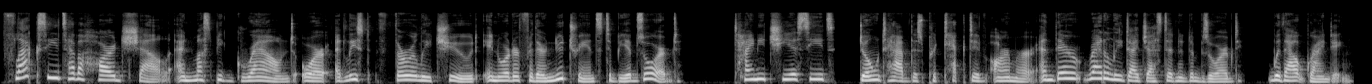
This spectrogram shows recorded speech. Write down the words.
flax seeds have a hard shell and must be ground or at least thoroughly chewed in order for their nutrients to be absorbed. Tiny chia seeds don't have this protective armor, and they're readily digested and absorbed without grinding.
